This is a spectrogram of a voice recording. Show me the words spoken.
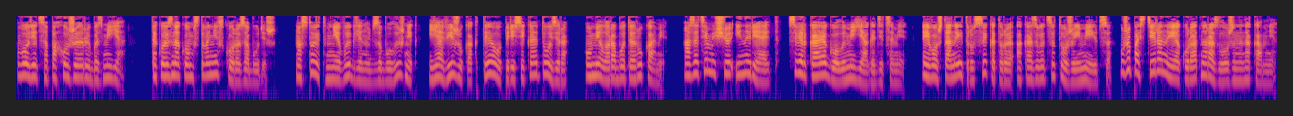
водится похожая рыба-змея? Такое знакомство не скоро забудешь. Но стоит мне выглянуть за булыжник, я вижу, как Тео пересекает озеро, умело работая руками, а затем еще и ныряет, сверкая голыми ягодицами. Его штаны и трусы, которые, оказывается, тоже имеются, уже постираны и аккуратно разложены на камне.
